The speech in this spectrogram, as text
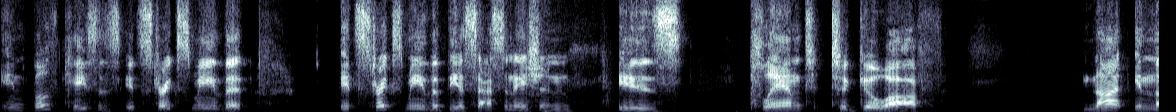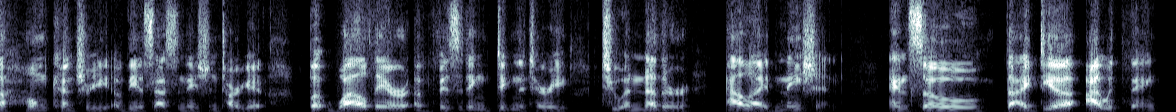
in both cases, it strikes me that it strikes me that the assassination is planned to go off not in the home country of the assassination target, but while they are a visiting dignitary to another allied nation. And so the idea, I would think,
